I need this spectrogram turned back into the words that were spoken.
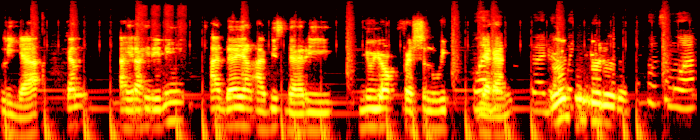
Lia? Kan akhir-akhir ini ada yang habis dari New York Fashion Week, ya kan? Waduh, Waduh, waduh, waduh. semua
